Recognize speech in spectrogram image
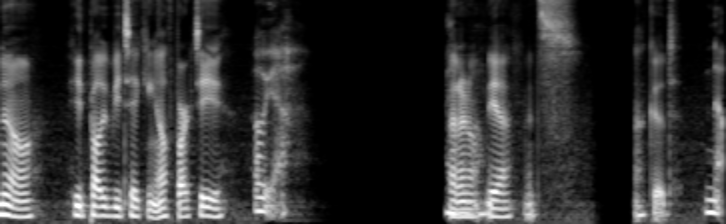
No, he'd probably be taking elfbark tea. Oh yeah. I don't know. Yeah, it's not good. No.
